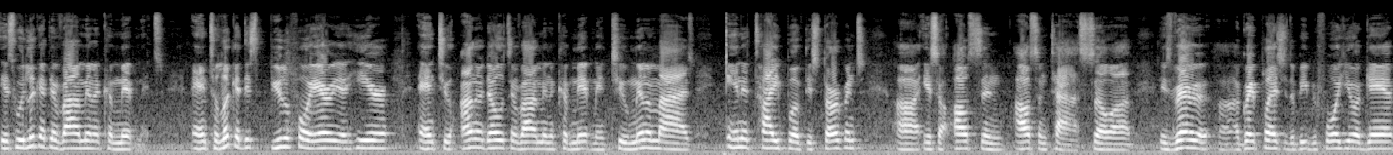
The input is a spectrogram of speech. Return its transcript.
is we look at the environmental commitments and to look at this beautiful area here and to honor those environmental commitments to minimize any type of disturbance uh, is an awesome, awesome task. So uh, it's very uh, a great pleasure to be before you again.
